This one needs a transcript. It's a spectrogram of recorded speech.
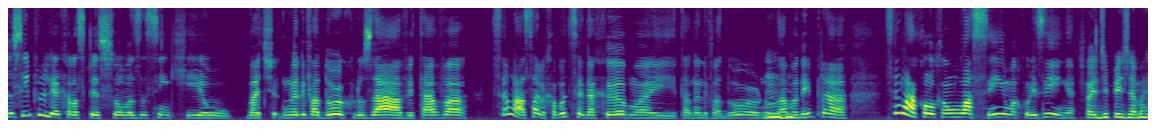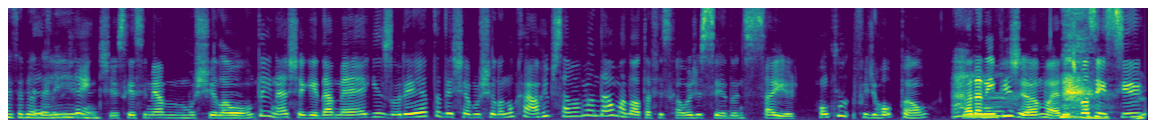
Eu sempre olhei aquelas pessoas assim que eu bati no elevador, cruzava e tava, sei lá, sabe, acabou de sair da cama e tá no elevador, não Uhum. dava nem pra, sei lá, colocar um lacinho, uma coisinha. Foi de pijama, recebeu Mas, delivery. Gente, eu esqueci minha mochila ontem, né? Cheguei da Meg, Zureta, deixei a mochila no carro e precisava mandar uma nota fiscal hoje cedo antes de sair. Conclu... Fui de roupão. Não era nem pijama, era tipo assim, se,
